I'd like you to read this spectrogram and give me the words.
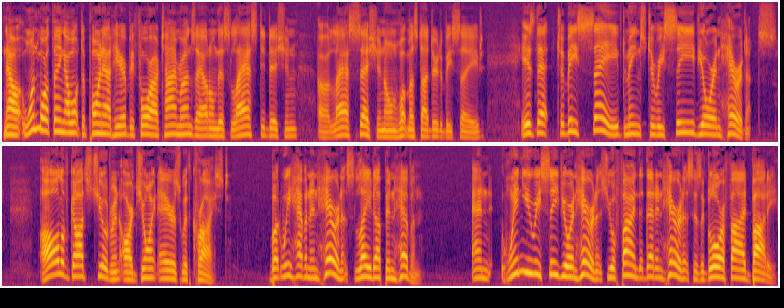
Now, one more thing I want to point out here before our time runs out on this last edition uh, last session on what must I do to be saved is that to be saved means to receive your inheritance. All of God's children are joint heirs with Christ, but we have an inheritance laid up in heaven. And when you receive your inheritance, you'll find that that inheritance is a glorified body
